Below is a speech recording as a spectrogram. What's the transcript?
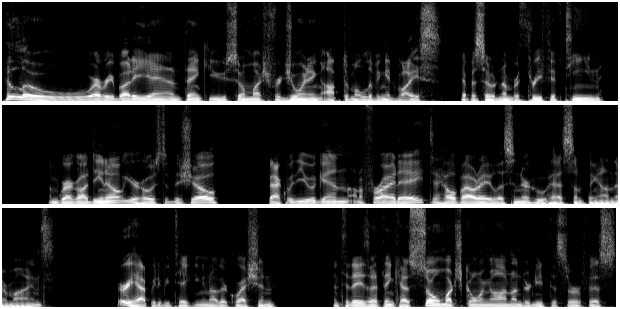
Hello, everybody, and thank you so much for joining Optimal Living Advice, episode number 315. I'm Greg Audino, your host of the show, back with you again on a Friday to help out a listener who has something on their minds. Very happy to be taking another question, and today's, I think, has so much going on underneath the surface.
